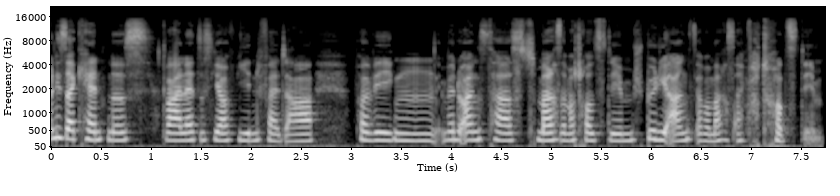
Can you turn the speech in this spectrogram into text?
Und diese Erkenntnis war letztes Jahr auf jeden Fall da. Von wegen, wenn du Angst hast, mach es einfach trotzdem. Spür die Angst, aber mach es einfach trotzdem.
